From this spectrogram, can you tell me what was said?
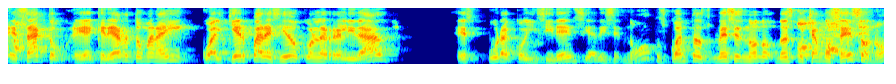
exacto, eh, quería retomar ahí, cualquier parecido con la realidad es pura coincidencia. Dice, no, pues cuántas veces no, no, escuchamos eso, ¿no?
